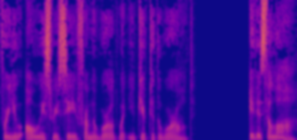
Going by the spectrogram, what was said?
For you always receive from the world what you give to the world. It is the law.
